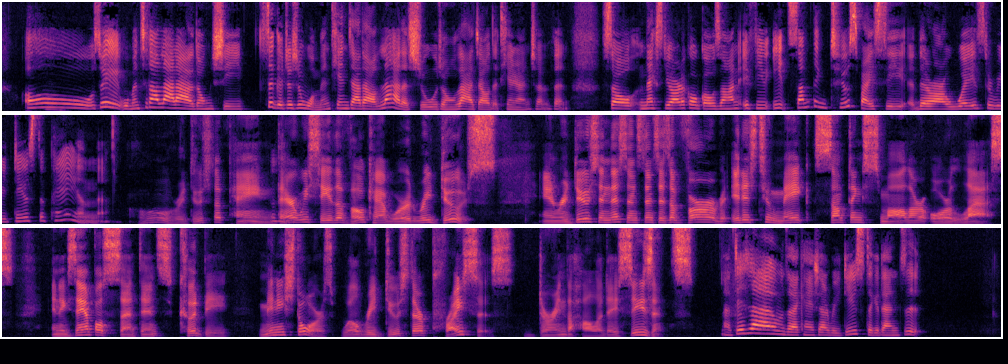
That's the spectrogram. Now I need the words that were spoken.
哦，所以我们吃到辣辣的东西，这个就是我们添加到辣的食物中辣椒的天然成分。So next the article goes on, if you eat something too spicy, there are ways to reduce the pain. Oh, reduce the pain. There we see the vocab word reduce. And reduce in this instance is a verb. It is to make something smaller or less. An example sentence could be Many stores will reduce their prices during the holiday seasons. 那接下来我们再来看一下 reduce 这个单字。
